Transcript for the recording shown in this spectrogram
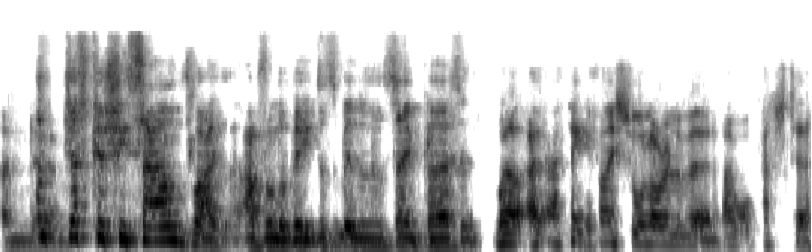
And um, Just because she sounds like Avril Lavigne doesn't mean they're the same person. well, I, I think if I saw Lauren Laverne, if I walked past her,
